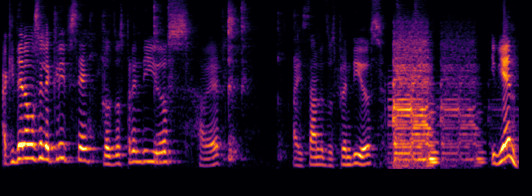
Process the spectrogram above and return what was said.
Aquí tenemos el eclipse, los dos prendidos. A ver, ahí están los dos prendidos. Y bien,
